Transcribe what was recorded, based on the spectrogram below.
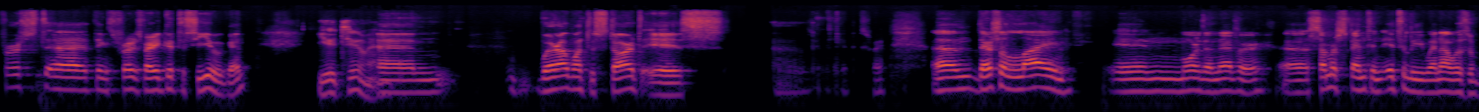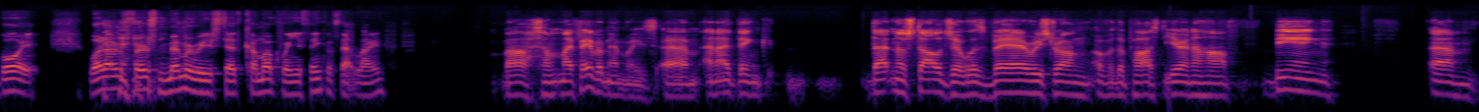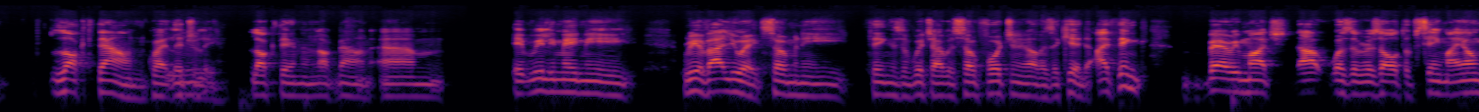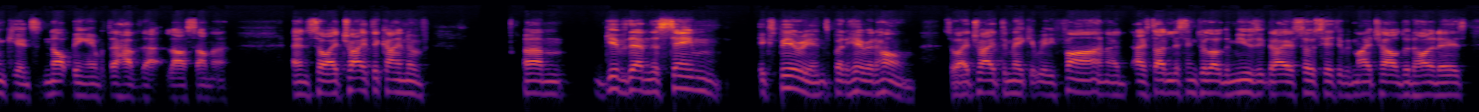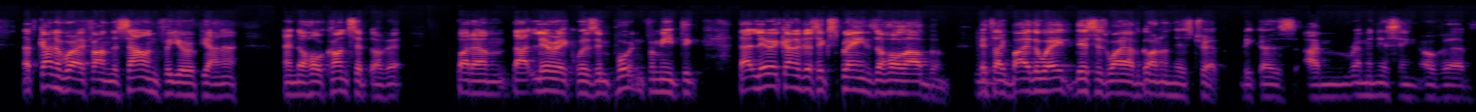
First uh, things first, very good to see you again. You too, man. Um, where I want to start is uh, let me get this right. Um, there's a line in More Than Ever uh, Summer spent in Italy when I was a boy. What are the first memories that come up when you think of that line? Oh, some of my favorite memories. Um, and I think that nostalgia was very strong over the past year and a half. Being um, locked down, quite mm. literally, mm. locked in and locked down. Um, it really made me reevaluate so many things of which I was so fortunate of as a kid. I think very much that was a result of seeing my own kids not being able to have that last summer. And so I tried to kind of um, give them the same experience, but here at home. So I tried to make it really fun. I, I started listening to a lot of the music that I associated with my childhood holidays that's kind of where I found the sound for Europiana and the whole concept of it. But um, that lyric was important for me to. That lyric kind of just explains the whole album. Mm-hmm. It's like, by the way, this is why I've gone on this trip because I'm reminiscing over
